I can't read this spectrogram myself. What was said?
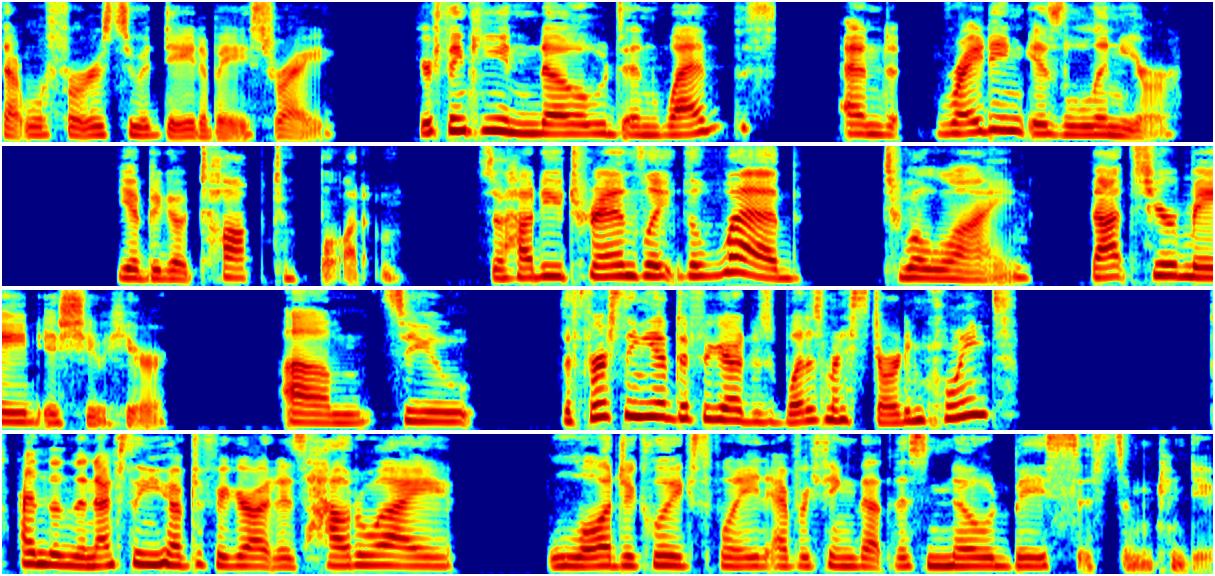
that refers to a database, right? You're thinking in nodes and webs, and writing is linear. You have to go top to bottom. So, how do you translate the web to a line? That's your main issue here. Um, so, you, the first thing you have to figure out is what is my starting point? And then the next thing you have to figure out is how do I logically explain everything that this node based system can do?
